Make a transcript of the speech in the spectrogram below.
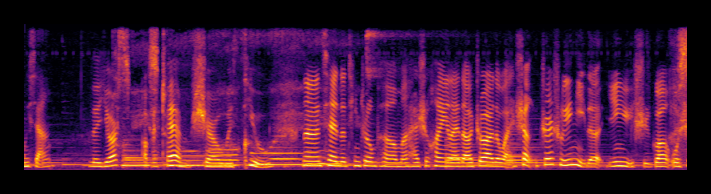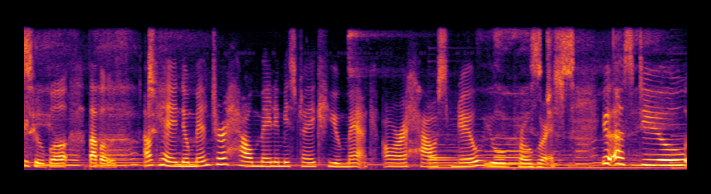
与您共享，The Yours of FM share with you。那亲爱的听众朋友们，还是欢迎来到周二的晚上，专属于你的英语时光。我是主播 Bubbles。Okay, no matter how many mistakes you make or how slow your progress, you are still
